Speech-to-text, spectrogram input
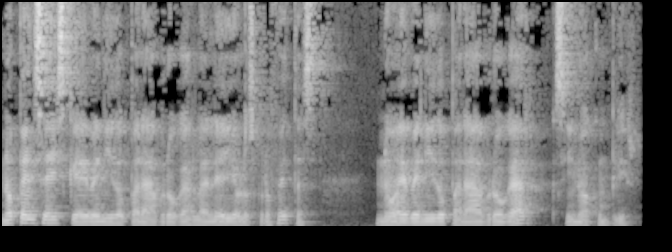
No penséis que he venido para abrogar la ley o los profetas. No he venido para abrogar, sino a cumplir.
